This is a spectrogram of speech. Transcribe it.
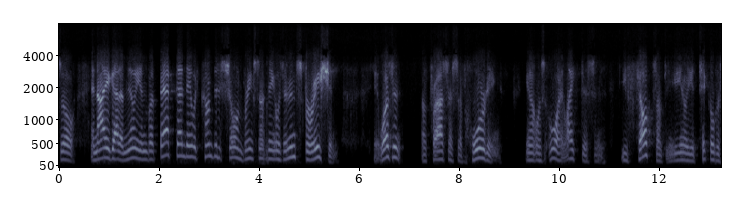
so and now you got a million. But back then they would come to the show and bring something. It was an inspiration. It wasn't a process of hoarding. You know, it was oh I like this and you felt something. You know, you tickle the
